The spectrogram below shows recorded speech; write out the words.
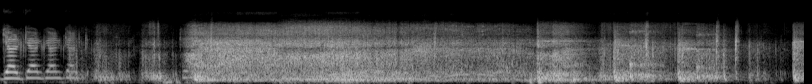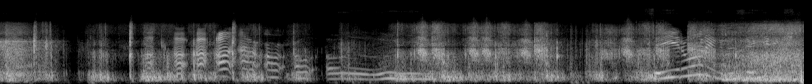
Gel gel gel gel. Gel. Aa, aa, aa, aa, aa, aa. Zehir var ya bir de zehir işte.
